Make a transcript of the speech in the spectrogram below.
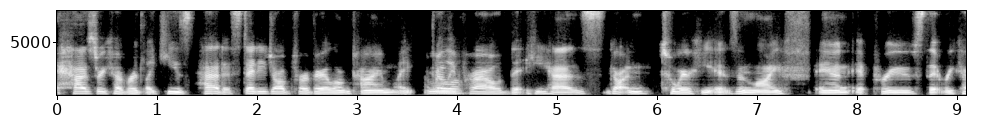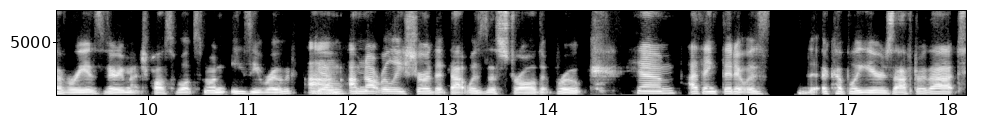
has recovered. Like he's had a steady job for a very long time. Like I'm really Oh. proud that he has gotten to where he is in life. And it proves that recovery is very much possible. It's not an easy road. Um, Yeah. I'm not really sure that that was the straw that broke him. I think that it was a couple of years after that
